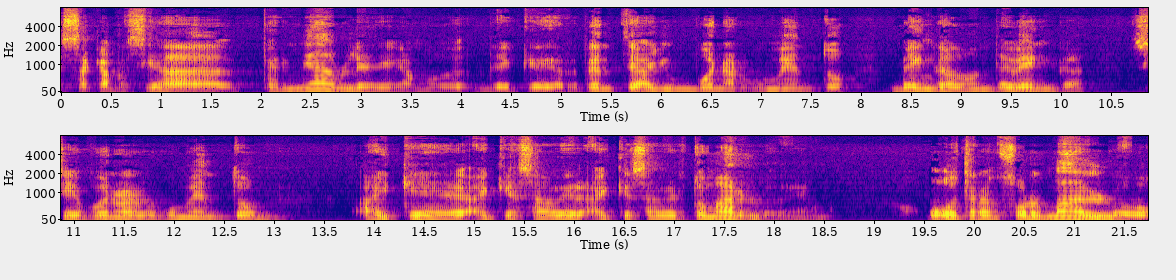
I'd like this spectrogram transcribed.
esa capacidad permeable, digamos, de que de repente hay un buen argumento venga donde venga, si es buen argumento, hay que, hay que saber, hay que saber tomarlo, o transformarlo,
